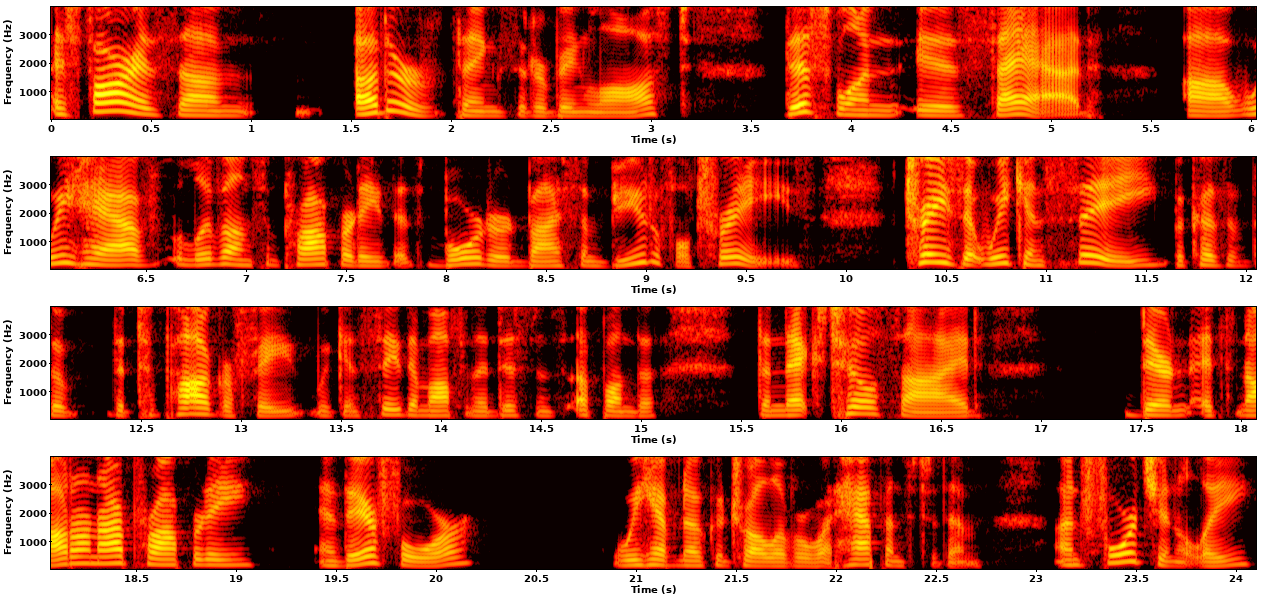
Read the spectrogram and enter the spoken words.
As far as um, other things that are being lost, this one is sad. Uh, we have live on some property that's bordered by some beautiful trees, trees that we can see because of the the topography. We can see them off in the distance up on the the next hillside. They're it's not on our property, and therefore we have no control over what happens to them. Unfortunately,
